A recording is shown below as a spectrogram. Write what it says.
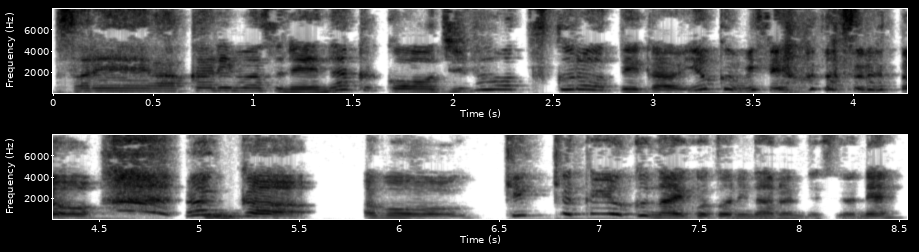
それわかりますね。なんかこう、自分を作ろうっていうか、よく見せようとすると、なんか、うん、もう、結局良くないことになるんですよね。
